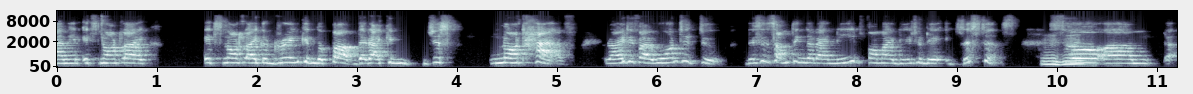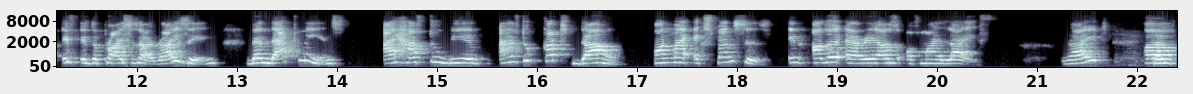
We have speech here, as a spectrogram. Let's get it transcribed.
I mean, it's not like, it's not like a drink in the pub that I can just not have, right? If I wanted to this is something that I need for my day-to-day existence. Mhm. So um, if, if the prices are rising, then that means I have to be, I have to cut down on my expenses in other areas of my life, right? So Uh,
